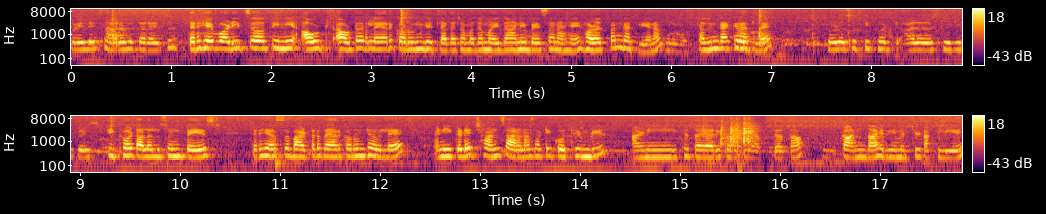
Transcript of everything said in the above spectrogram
पहिले सारण करायचं. तर हे वडीचं तिने आउट आउटर लेअर करून घेतला. त्याच्यामध्ये मैदा आणि बेसन आहे. हळद पण घातली आहे ना? अजून काय काय घातलंय? थोडंसं तिखट आलं लसणाची पेस्ट तिखट आलं लसूण पेस्ट तर हे असं बॅटर तयार करून ठेवलं आहे आणि इकडे छान सारणासाठी कोथिंबीर. आणि इथे तयारी करते आत्या आता. कांदा हिरवी मिरची टाकली आहे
